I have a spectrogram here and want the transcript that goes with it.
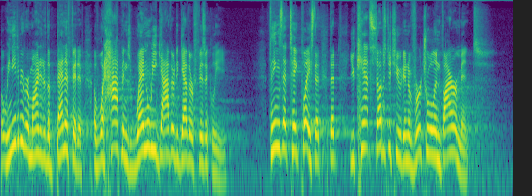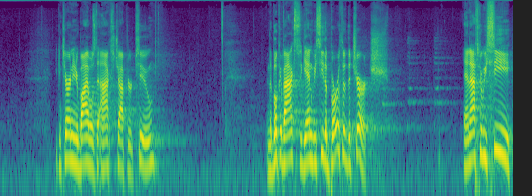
But we need to be reminded of the benefit of, of what happens when we gather together physically. Things that take place that, that you can't substitute in a virtual environment. You can turn in your Bibles to Acts chapter 2. In the book of Acts, again, we see the birth of the church. And after we see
